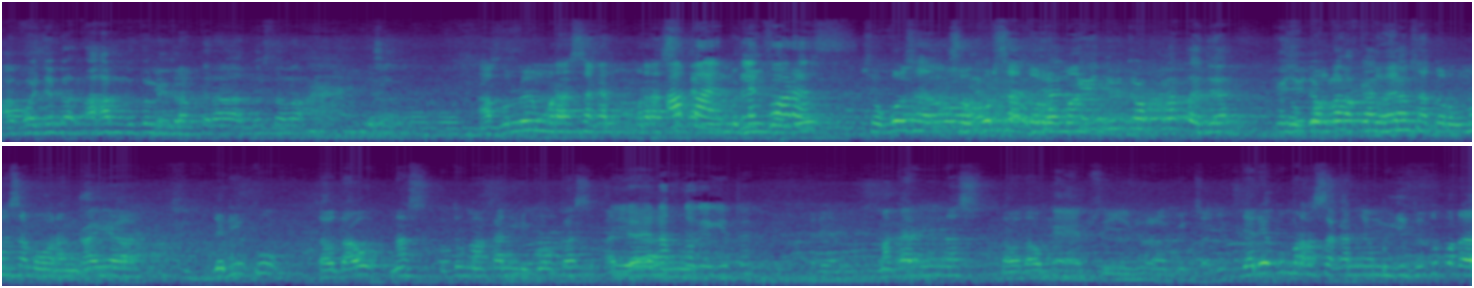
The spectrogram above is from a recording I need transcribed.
aku aja nggak tahan betul itu traktir Agus kalau anjing mau mau Aku dulu yang merasakan merasakan Apa? yang Black Forest? Syukur syukur satu rumah. keju coklat aja keju coklat itu kacang satu rumah sama orang kaya. Jadi aku tahu-tahu Nas itu makan di kulkas ada iya enak tuh kayak gitu. ada makan ini Nas tahu-tahu KFC gitu pizza. Jadi aku merasakan yang begitu tuh pada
